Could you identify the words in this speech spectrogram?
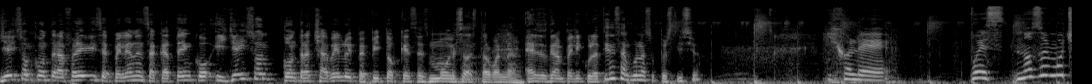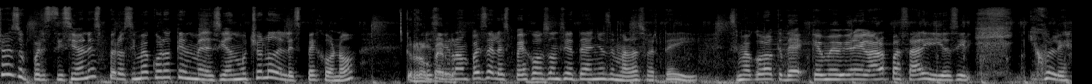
Jason contra Freddy se pelean en Zacatenco. Y Jason contra Chabelo y Pepito, que esa es muy Esa estar buena. Esa es gran película. ¿Tienes alguna superstición? Híjole, pues no soy mucho de supersticiones, pero sí me acuerdo que me decían mucho lo del espejo, ¿no? Que si rompes el espejo son siete años de mala suerte y sí me acuerdo que, de- que me iba a llegar a pasar y yo decir, híjole,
